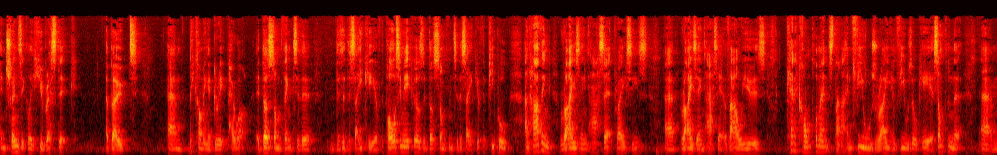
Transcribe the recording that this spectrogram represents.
intrinsically hubristic about um, becoming a great power. It does something to the the, the, psyche of the policymakers, it does something to the psyche of the people, and having rising asset prices, uh, rising asset values, kind of complements that and feels right and feels okay. It's something that um,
